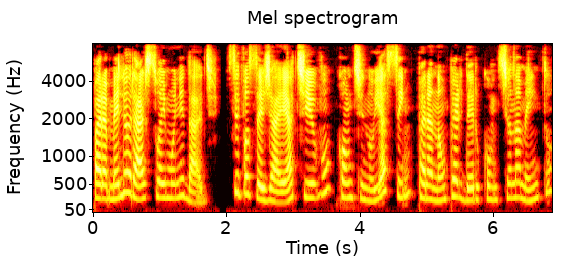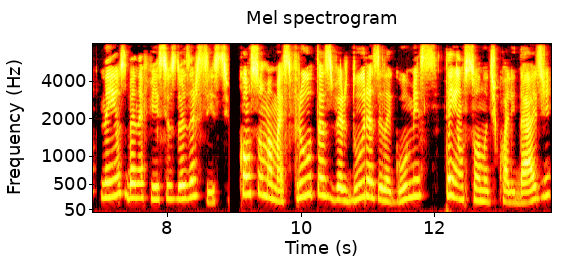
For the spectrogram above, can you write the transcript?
para melhorar sua imunidade. Se você já é ativo, continue assim para não perder o condicionamento nem os benefícios do exercício. Consuma mais frutas, verduras e legumes, tenha um sono de qualidade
